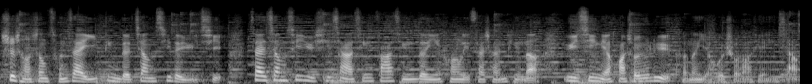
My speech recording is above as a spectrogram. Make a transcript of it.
市场上存在一定的降息的预期，在降息预期下新发行的银行理财产品呢，预期年化收益率可能也会受到些影响。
